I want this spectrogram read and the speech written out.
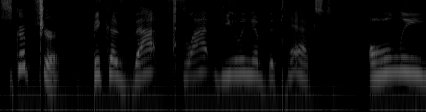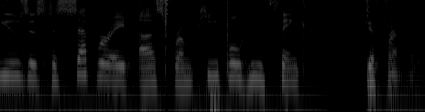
scripture because that flat viewing of the text only uses to separate us from people who think differently.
